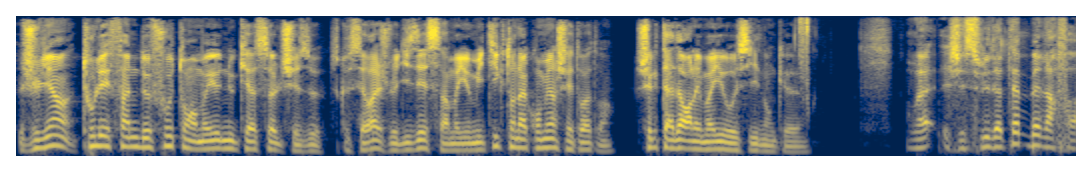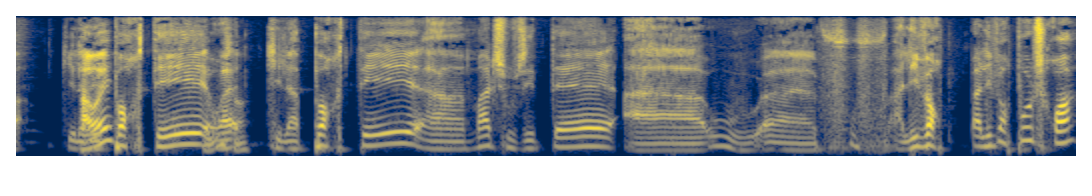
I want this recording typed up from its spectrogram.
Julien, tous les fans de foot ont un maillot de Newcastle chez eux. Parce que c'est vrai, je le disais, c'est un maillot mythique. T'en as combien chez toi, toi? Je sais que t'adores les maillots aussi, donc. Ouais, j'ai celui d'Atem Ben Arfa qu'il ah porté, ouais, qu'il a porté à un match où j'étais à, à, Liverpool, à Liverpool, je crois.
